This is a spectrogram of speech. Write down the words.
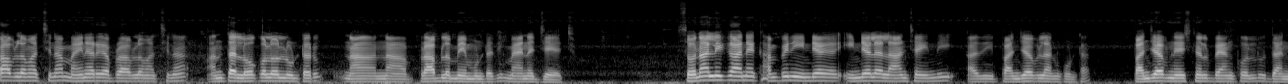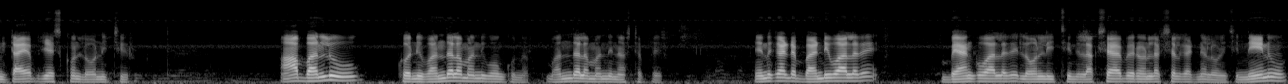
ప్రాబ్లం వచ్చినా మైనర్గా ప్రాబ్లం వచ్చినా అంత లోకల్ వాళ్ళు ఉంటారు. నా నా ప్రాబ్లం ఏముంటుంది? మేనేజ్ చేయొచ్చు. సోనాలికా అనే కంపెనీ ఇండియా ఇండియాలో లాంచ్ అయింది. అది పంజాబ్లో అనుకుంటా. పంజాబ్ నేషనల్ బ్యాంక్ వాళ్ళు దాన్ని టైప్ చేసుకొని లోన్ ఇచ్చారు ఆ బండ్లు కొన్ని వందల మంది కొనుక్కున్నారు. వందల మంది నష్టపోయారు. ఎందుకంటే బండి వాళ్ళదే బ్యాంక్ వాళ్ళదే లోన్లు ఇచ్చింది. లక్ష యాభై రెండు లక్షలు కట్టిన లోన్ ఇచ్చింది. నేను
